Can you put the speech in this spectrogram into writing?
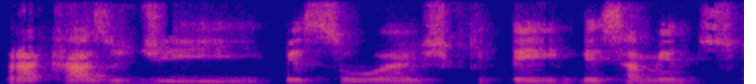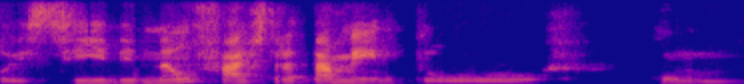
para caso de pessoas que têm pensamento suicida e não faz tratamento com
